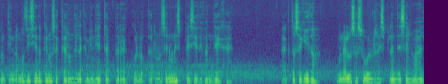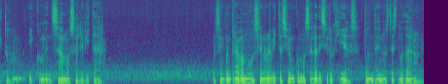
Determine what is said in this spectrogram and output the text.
Continuamos diciendo que nos sacaron de la camioneta para colocarnos en una especie de bandeja. Acto seguido, una luz azul resplandece en lo alto y comenzamos a levitar. Nos encontrábamos en una habitación como sala de cirugías, donde nos desnudaron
